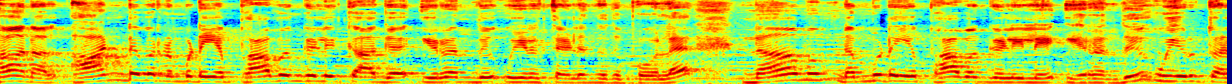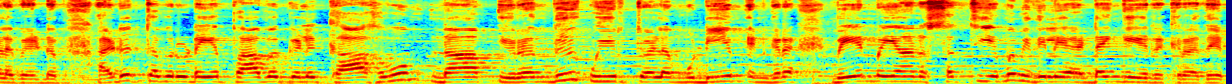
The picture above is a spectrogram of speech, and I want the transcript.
ஆனால் ஆண்டவர் நம்முடைய பாவங்களுக்காக இறந்து உயிர் தெழுந்தது போல நாமும் நம்முடைய பாவங்களிலே இறந்து உயிர் தொழ வேண்டும். அடுத்தவருடைய பாவங்களுக்காகவும் நாம் இறந்து உயிர் முடியும் என்கிற மேன்மையான சத்தியமும் இதிலே அடங்கி இருக்கிறது.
